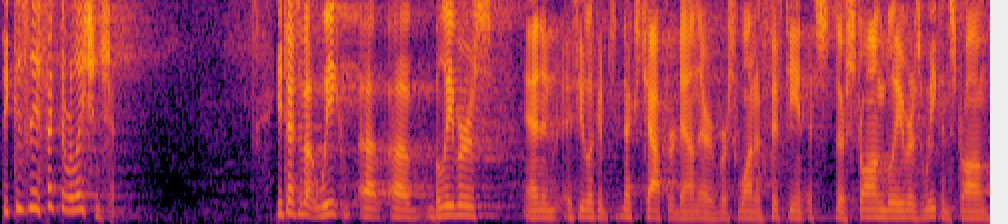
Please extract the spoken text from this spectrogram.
because they affect the relationship. He talks about weak uh, uh, believers, and in, if you look at next chapter down there, verse 1 and 15, it's, they're strong believers, weak and strong.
